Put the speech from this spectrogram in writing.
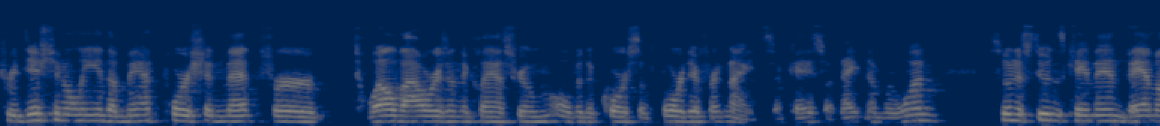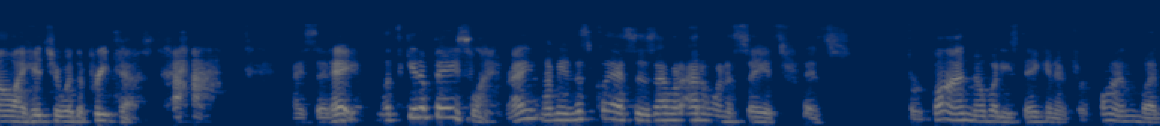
Traditionally, the math portion meant for 12 hours in the classroom over the course of four different nights. Okay, so night number one, as soon as students came in, bammo, I hit you with a pretest. I said, hey, let's get a baseline, right? I mean, this class is, I, would, I don't want to say it's, it's for fun. Nobody's taking it for fun, but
